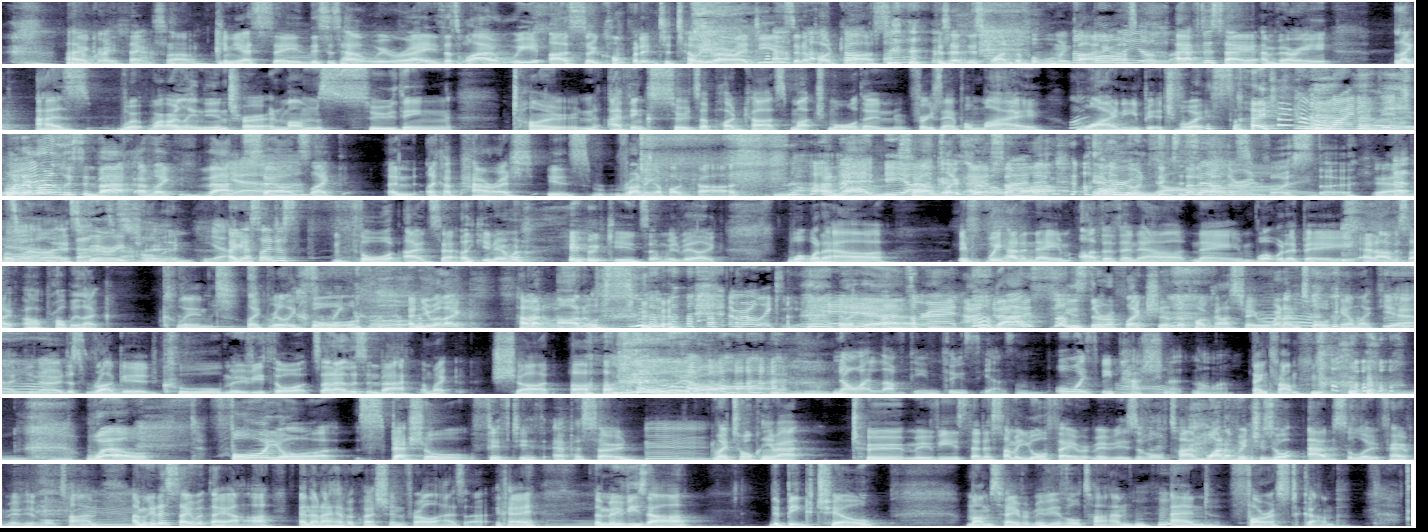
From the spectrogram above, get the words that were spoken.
I agree. Thanks, Mum. Can you guys see? This is how we were raised. That's why we are so confident to tell you our ideas in a podcast because we have this wonderful woman guiding Oh, us. I have to say, I'm very, like, as we're, we're only in the intro and Mum's soothing tone, I think suits a podcast much more than, for example, my whiny bitch voice. Like, whiny bitch whenever I listen back, I'm like, that Yeah. sounds like. An, like a parrot is running a podcast, and mum Yeah, sounds like. ASMR. Everyone thinks that about their own No. voice, though. Yeah, That's probably. right. It's that's very right. common. Yeah. I guess I just thought I'd sound like you know when we were kids and we'd be like, what would our if we had a name other than our name, what would it be? And I was like, oh, probably like Clint, like really cool. And you were like, how about Arnold? And we're like, yeah, Like, yeah. that's right. I know that this. is the reflection of the podcast stream. When I'm talking, I'm like, yeah, you know, just rugged, cool movie thoughts. And I listen back, I'm like, shut up. Oh my God. No, no, I love the enthusiasm. Always be passionate, Noah. Thanks, Mum. well, for your special 50th episode, mm. we're talking about two movies that are some of your favorite movies of all time, one of which is your absolute favorite movie of all time. I'm going to say what they are, and then I have a question for Eliza. Okay. The movies are The Big Chill, Mum's favorite movie of all time, mm-hmm. and Forrest Gump.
